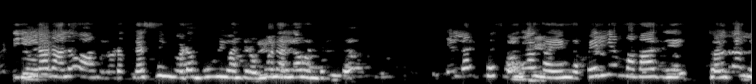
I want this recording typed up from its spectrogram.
பட் இல்லனாலும் அவங்களோட பிளஸிங்கோட மூவி வந்து ரொம்ப நல்லா வந்திருக்கு. எல்லாருக்குமே சொல்றாங்க எங்க பெரியம்மா மாதிரி சொல்றாங்க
